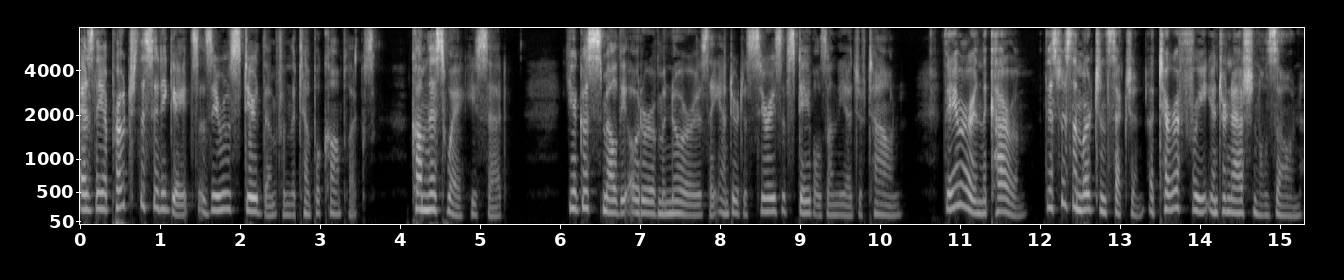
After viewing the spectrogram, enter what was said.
As they approached the city gates, Aziru steered them from the temple complex. Come this way, he said. Girgous smelled the odor of manure as they entered a series of stables on the edge of town. They were in the Karam, this was the merchant section, a tariff-free international zone.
